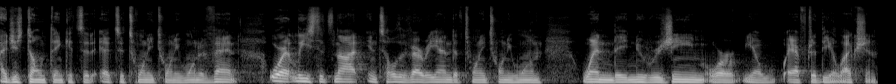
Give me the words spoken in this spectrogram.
I just don't think it's a it's a 2021 event, or at least it's not until the very end of 2021 when the new regime or you know after the election.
